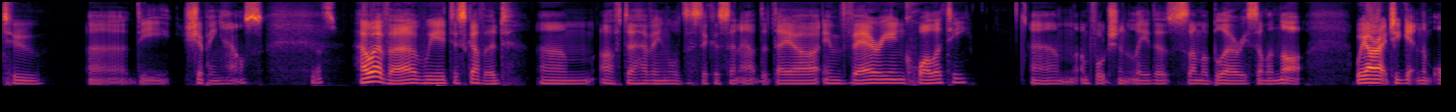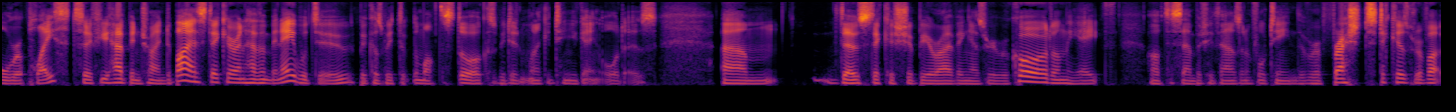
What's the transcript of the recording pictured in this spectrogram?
to uh, the shipping house. Yes. However, we discovered um, after having all the stickers sent out that they are in varying quality. Um, unfortunately, there's some are blurry, some are not. We are actually getting them all replaced. So if you have been trying to buy a sticker and haven't been able to because we took them off the store because we didn't want to continue getting orders, um, those stickers should be arriving as we record on the 8th of December 2014. The refreshed stickers revi-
